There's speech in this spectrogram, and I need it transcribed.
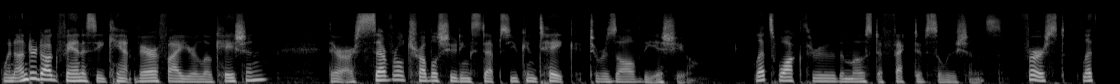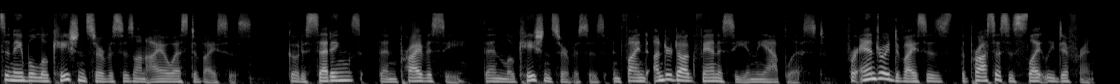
When Underdog Fantasy can't verify your location, there are several troubleshooting steps you can take to resolve the issue. Let's walk through the most effective solutions. First, let's enable location services on iOS devices. Go to Settings, then Privacy, then Location Services, and find Underdog Fantasy in the app list. For Android devices, the process is slightly different.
